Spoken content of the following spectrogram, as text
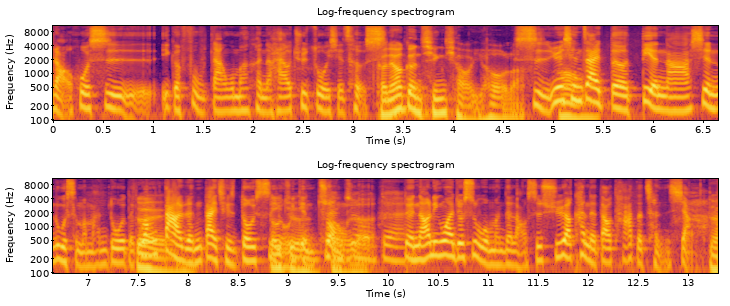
扰或是一个负担？我们可能还要去做一些测试，可能要更轻巧。巧以后了，是因为现在的电啊、线路什么蛮多的，光大人带其实都是有一点重的，对对。然后另外就是我们的老师需要看得到他的成像，对，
